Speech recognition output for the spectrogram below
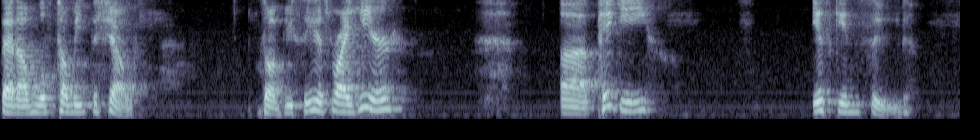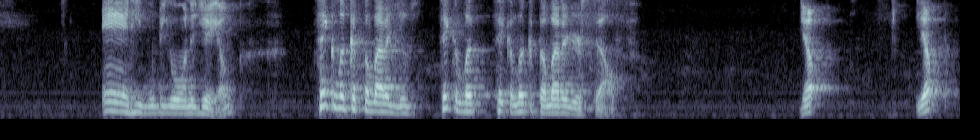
that uh, Wolf told me to show. So if you see this right here, uh, Piggy is getting sued, and he will be going to jail. Take a look at the letter. You take a look. Take a look at the letter yourself. Yep, Yep.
